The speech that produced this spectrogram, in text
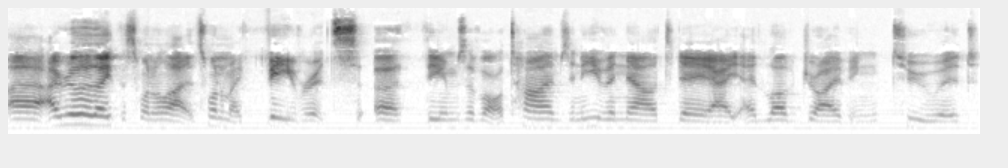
Uh, I really like this one a lot. It's one of my favorites uh, themes of all times, and even now today, I, I love driving to it.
